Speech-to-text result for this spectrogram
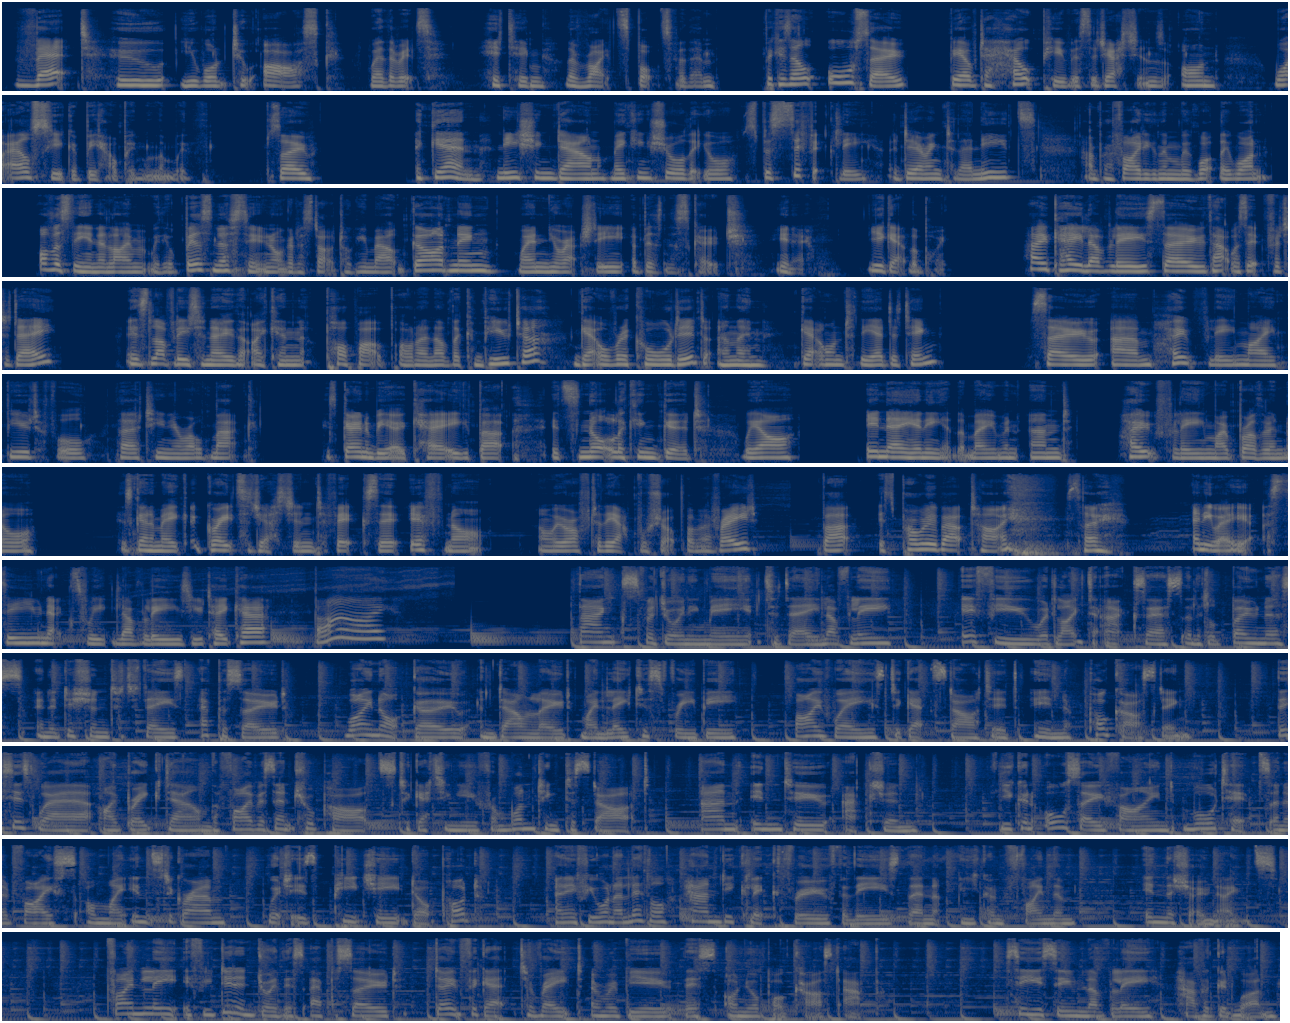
vet who you want to ask whether it's hitting the right spots for them, because they'll also be able to help you with suggestions on what else you could be helping them with. So, again, niching down, making sure that you're specifically adhering to their needs and providing them with what they want. Obviously, in alignment with your business, so you're not going to start talking about gardening when you're actually a business coach. You know, you get the point. Okay, lovely. So that was it for today. It's lovely to know that I can pop up on another computer, get all recorded, and then get on to the editing. So um, hopefully, my beautiful 13 year old Mac is going to be okay, but it's not looking good. We are in A&E at the moment, and hopefully, my brother in law is going to make a great suggestion to fix it. If not, and we're off to the Apple shop, I'm afraid. But it's probably about time. so, anyway, see you next week, lovelies. You take care. Bye. Thanks for joining me today, lovely. If you would like to access a little bonus in addition to today's episode, why not go and download my latest freebie, Five Ways to Get Started in Podcasting? This is where I break down the five essential parts to getting you from wanting to start and into action. You can also find more tips and advice on my Instagram, which is peachy.pod and if you want a little handy click through for these, then you can find them in the show notes. Finally, if you did enjoy this episode, don't forget to rate and review this on your podcast app. See you soon, lovely. Have a good one.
